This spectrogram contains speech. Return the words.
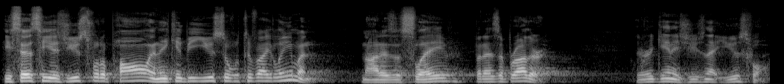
He says he is useful to Paul and he can be useful to Philemon, not as a slave, but as a brother. There again, he's using that useful.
